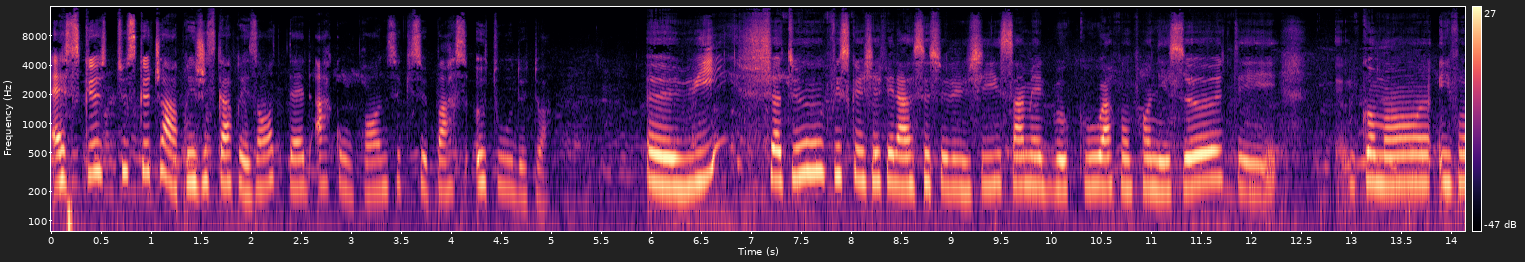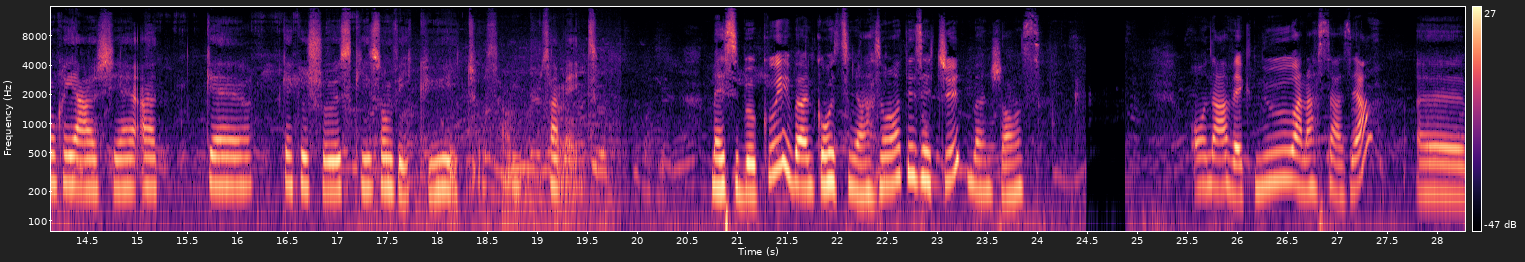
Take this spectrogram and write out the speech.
est-ce que tout ce que tu as appris jusqu'à présent t'aide à comprendre ce qui se passe autour de toi? Euh, oui, surtout puisque j'ai fait la sociologie, ça m'aide beaucoup à comprendre les autres et comment ils vont réagir à quelque chose qu'ils ont vécu et tout ça, ça m'aide. Merci beaucoup et bonne continuation dans tes études. Bonne chance. On a avec nous Anastasia. Euh,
